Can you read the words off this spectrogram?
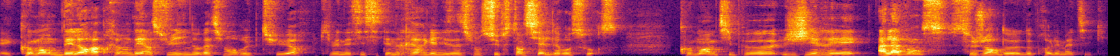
et comment, dès lors, appréhender un sujet d'innovation en rupture qui va nécessiter une réorganisation substantielle des ressources? Comment un petit peu gérer à l'avance ce genre de, de problématique?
